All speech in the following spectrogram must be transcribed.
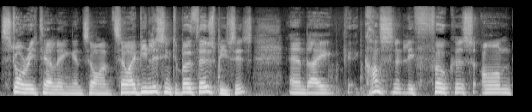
storytelling and so on. So I've been listening to both those pieces and I constantly focus on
